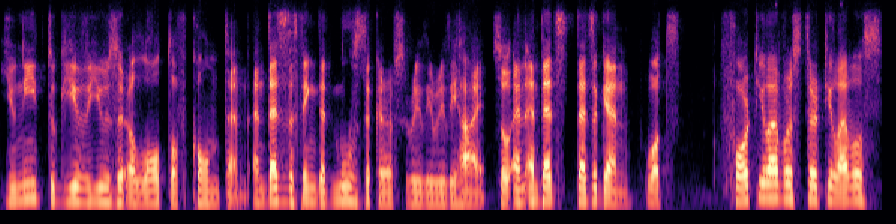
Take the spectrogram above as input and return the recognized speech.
you need to give user a lot of content and that's the thing that moves the curves really really high. So and and that's that's again what 40 levels 30 levels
